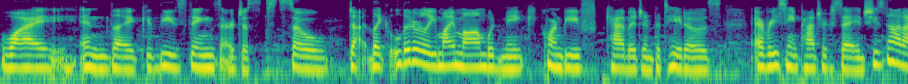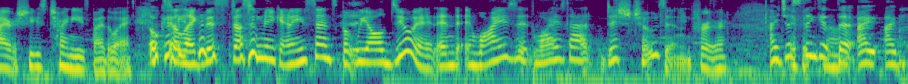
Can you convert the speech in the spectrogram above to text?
why and like these things are just so like literally. My mom would make corned beef, cabbage, and potatoes every St. Patrick's Day, and she's not Irish; she's Chinese, by the way. Okay. so like this doesn't make any sense, but we all do it, and and why is it? Why is that dish chosen for? I just think it, that I, I,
